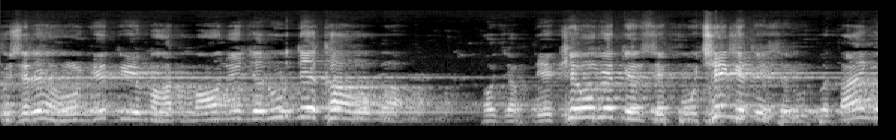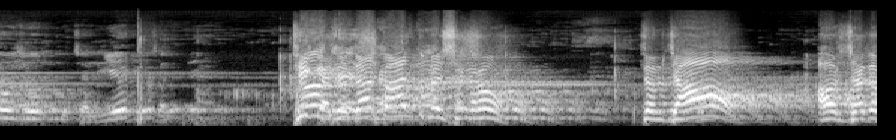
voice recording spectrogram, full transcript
गुजरे होंगे तो ये महात्माओं ने ज़रूर देखा होगा। और जब देखे होंगे तो इनसे पूछेंगे तो ज़रूर बताएँगे हुजूर को चलिए चलते ठीक है पाल तुम जाओ। और जगह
